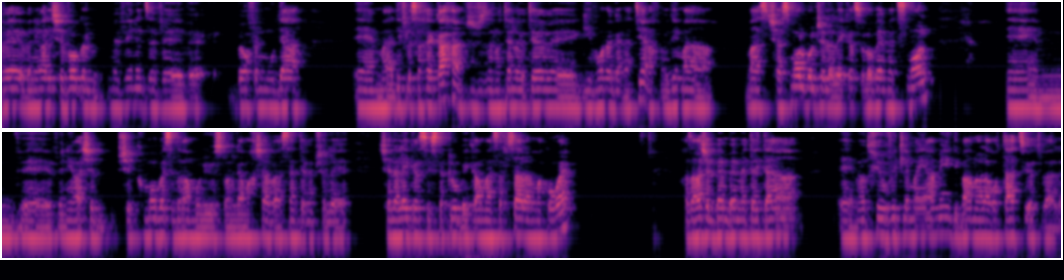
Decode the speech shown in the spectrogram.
ו- ונראה לי שווגל מבין את זה ובאופן מודע אה, מעדיף לשחק ככה, אני חושב שזה נותן לו יותר אה, גיוון הגנתי, אנחנו יודעים מה, מה, שהסמול בול של הלייקרס הוא לא באמת שמאל, אה, ו- ונראה ש- שכמו בסדרה מול יוסטון, גם עכשיו הסנטרים של, של הלייקרס הסתכלו בעיקר מהספסל על מה קורה. החזרה של בם באמת הייתה מאוד חיובית למיאמי, דיברנו על הרוטציות ועל,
